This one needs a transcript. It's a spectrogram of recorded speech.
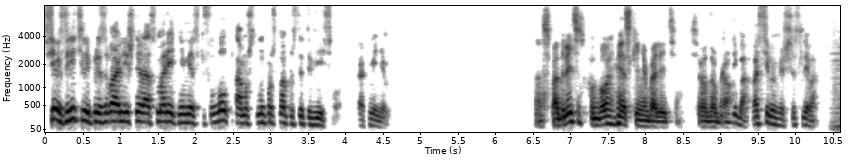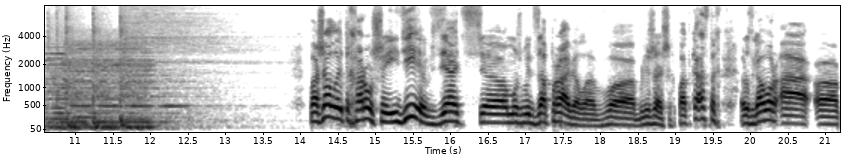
всех зрителей призываю лишний раз смотреть немецкий футбол, потому что, ну, просто-напросто это весело, как минимум. Смотрите футбол немецкий, не болите. Всего доброго. Спасибо, спасибо, Миш, счастливо. Пожалуй, это хорошая идея взять, э, может быть, за правило в ближайших подкастах разговор о, о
